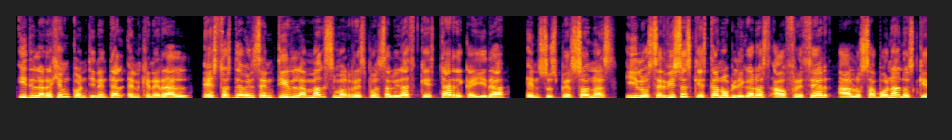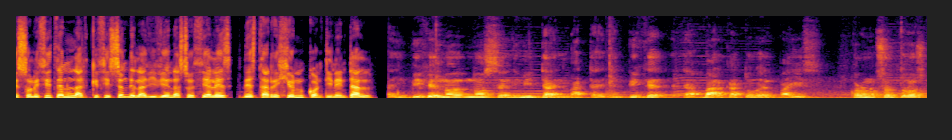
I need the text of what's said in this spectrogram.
y de la región continental en general, estos deben sentir la máxima responsabilidad que está recaída en sus personas y los servicios que están obligados a ofrecer a los abonados que soliciten la adquisición de las viviendas sociales de esta región continental. El INPIGE no, se limita en Bata, el INPIGE abarca todo el país, pero nosotros,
